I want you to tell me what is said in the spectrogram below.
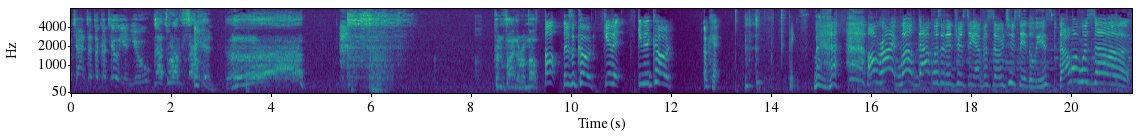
Your chance at the cotillion, you. That's what I'm saying. Couldn't find the remote. Oh, there's a code. Give it. Give me the code. Okay. Thanks. All right. Well, that was an interesting episode to say the least. That one was uh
